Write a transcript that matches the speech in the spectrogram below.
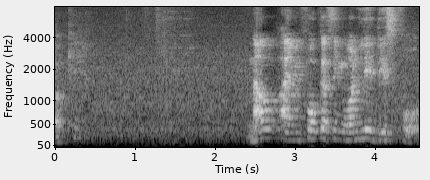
Okay. Now I am focusing only these four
